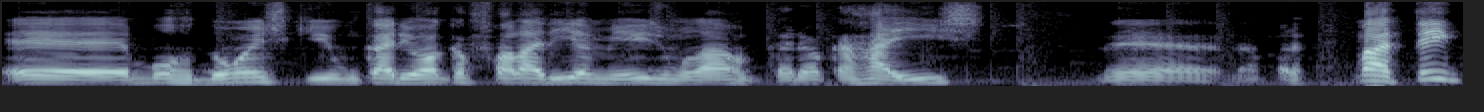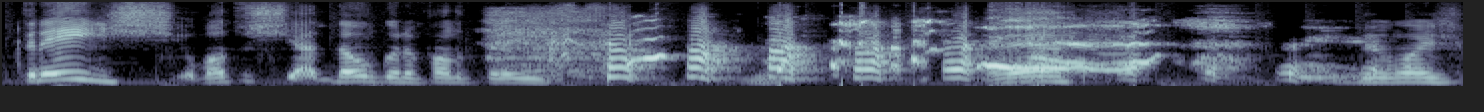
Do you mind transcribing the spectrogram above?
é, bordões que um carioca falaria mesmo lá, um carioca raiz. Né, Matei três! Eu boto chiadão quando eu falo três. é. Tem, umas-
